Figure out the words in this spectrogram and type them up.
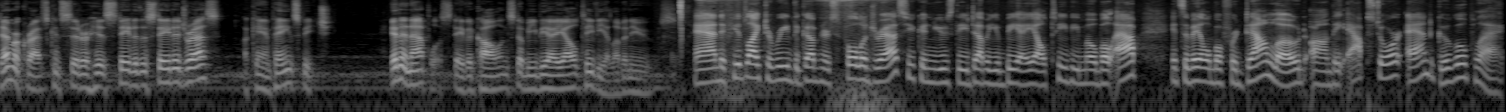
Democrats consider his State of the State address a campaign speech. In Annapolis, David Collins, WBAL TV 11 News. And if you'd like to read the governor's full address, you can use the WBAL TV mobile app. It's available for download on the App Store and Google Play.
